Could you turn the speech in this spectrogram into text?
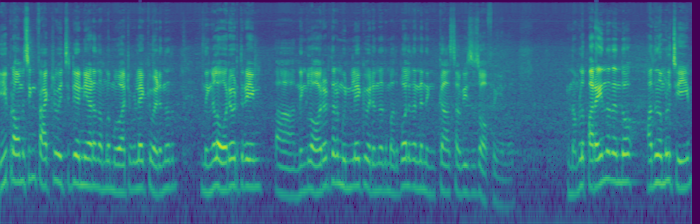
ഈ പ്രോമിസിങ് ഫാക്ടർ വെച്ചിട്ട് തന്നെയാണ് നമ്മൾ മൂവാറ്റുപുഴയിലേക്ക് വരുന്നതും നിങ്ങൾ ഓരോരുത്തരെയും നിങ്ങൾ ഓരോരുത്തരുടെ മുന്നിലേക്ക് വരുന്നതും അതുപോലെ തന്നെ നിങ്ങൾക്ക് ആ സർവീസസ് ഓഫർ ചെയ്യുന്നത് നമ്മൾ പറയുന്നത് എന്തോ അത് നമ്മൾ ചെയ്യും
